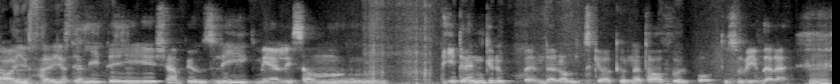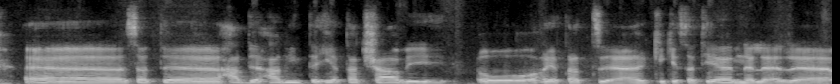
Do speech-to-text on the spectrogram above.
ja, just det, just det. lite i Champions League med liksom i den gruppen där de ska kunna ta full pott och så vidare. Mm. Eh, så att eh, hade han inte hetat Xavi och hetat eh, Kike Setien eller eh,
